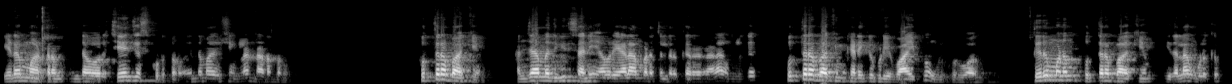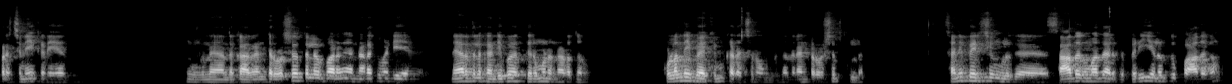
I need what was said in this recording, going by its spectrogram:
இடம் மாற்றம் இந்த ஒரு சேஞ்சஸ் கொடுத்துரும். இந்த மாதிரி விஷயங்கள்லாம் நடந்துடும் புத்திர பாக்கியம். அஞ்சாம் அதிபதி சனி அவர் ஏழாம் இடத்துல இருக்கிறதுனால உங்களுக்கு புத்திர பாக்கியம் கிடைக்கக்கூடிய வாய்ப்பு உங்களுக்கு உருவாகும். திருமணம் புத்திர பாக்கியம் இதெல்லாம் உங்களுக்கு பிரச்சனையே கிடையாது. உங்களுக்கு அந்த க- ரெண்டரை வருஷத்துல பாருங்க நடக்க வேண்டிய நேரத்துல கண்டிப்பா திருமணம் நடந்துடும் குழந்தை பாக்கியம் கிடைச்சிடும் உங்களுக்கு. அந்த ரெண்டு வருஷத்துக்குள்ள. சனி பயிற்சி உங்களுக்கு சாதகமாக தான் இருக்கு. பெரிய அளவுக்கு பாதகம்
